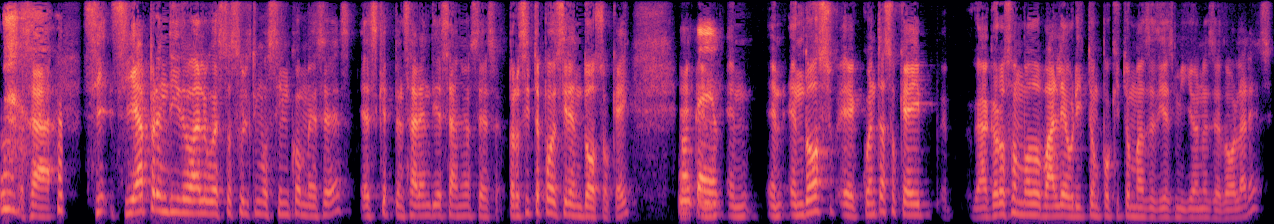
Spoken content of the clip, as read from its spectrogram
O sea, si, si, he aprendido algo estos últimos cinco meses, es que pensar en 10 años es, pero sí te puedo decir en dos, ¿ok? okay. En, en, en, en dos eh, cuentas, ok, a grosso modo vale ahorita un poquito más de 10 millones de dólares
